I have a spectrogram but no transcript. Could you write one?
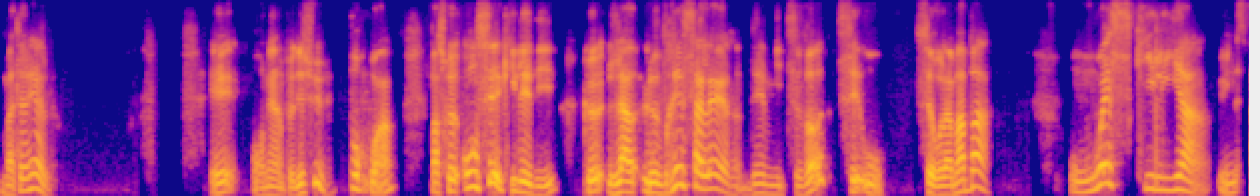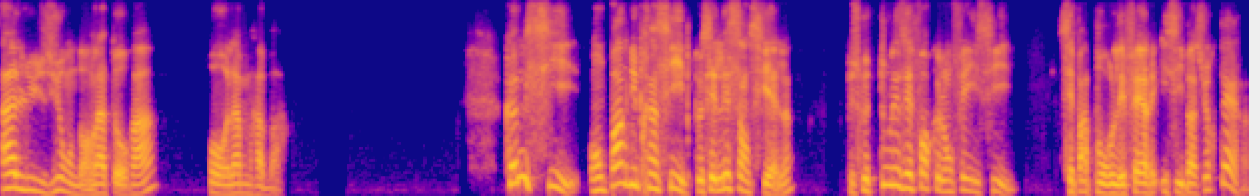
matériel. Et on est un peu déçu. Pourquoi? Parce qu'on sait qu'il est dit que le vrai salaire des mitzvot, c'est où? C'est au Lamaba où est-ce qu'il y a une allusion dans la Torah au Olam Haba? Comme si on part du principe que c'est l'essentiel, puisque tous les efforts que l'on fait ici, ce n'est pas pour les faire ici-bas sur Terre.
